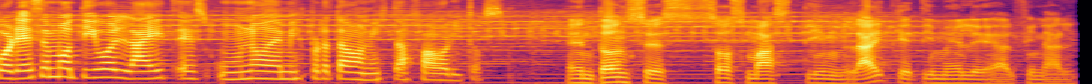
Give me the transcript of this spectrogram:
por ese motivo Light es uno de mis protagonistas favoritos. Entonces, sos más Team Light que Team L al final.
